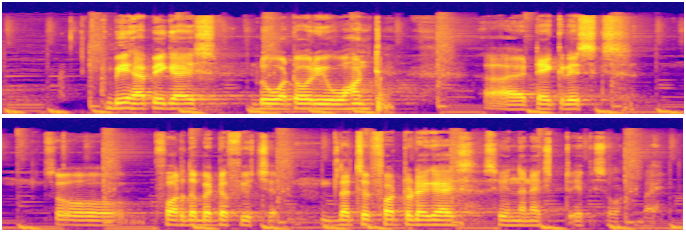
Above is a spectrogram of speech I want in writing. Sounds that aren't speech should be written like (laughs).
be happy guys. Do whatever you want Uh, take risks. So for the better future. That's it for today guys. See you in the next episode. Bye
